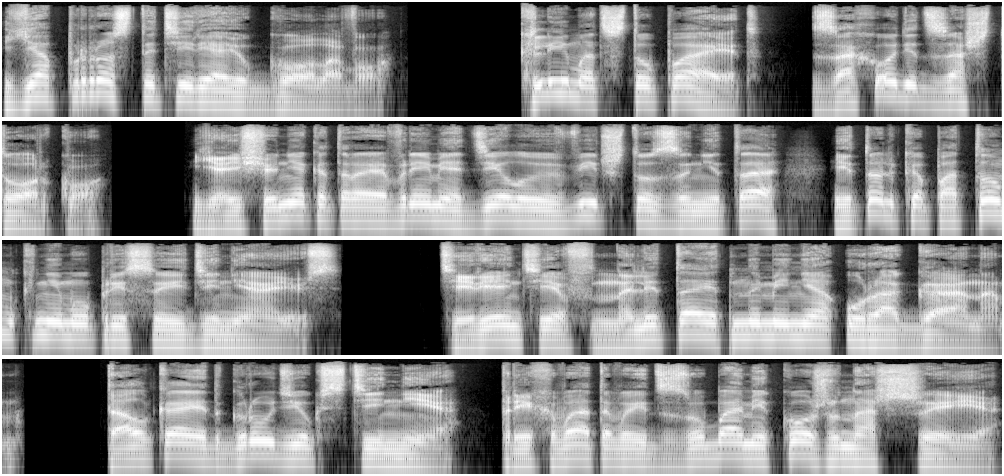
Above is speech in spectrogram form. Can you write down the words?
я просто теряю голову. Клим отступает, заходит за шторку. Я еще некоторое время делаю вид, что занята, и только потом к нему присоединяюсь. Терентьев налетает на меня ураганом, толкает грудью к стене, прихватывает зубами кожу на шее,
